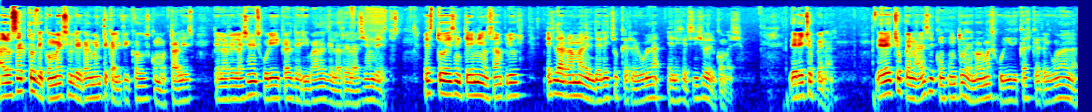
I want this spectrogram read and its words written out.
a los actos de comercio legalmente calificados como tales y a las relaciones jurídicas derivadas de la relación de estos. Esto es, en términos amplios, es la rama del derecho que regula el ejercicio del comercio. Derecho penal. Derecho penal es el conjunto de normas jurídicas que regulan la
